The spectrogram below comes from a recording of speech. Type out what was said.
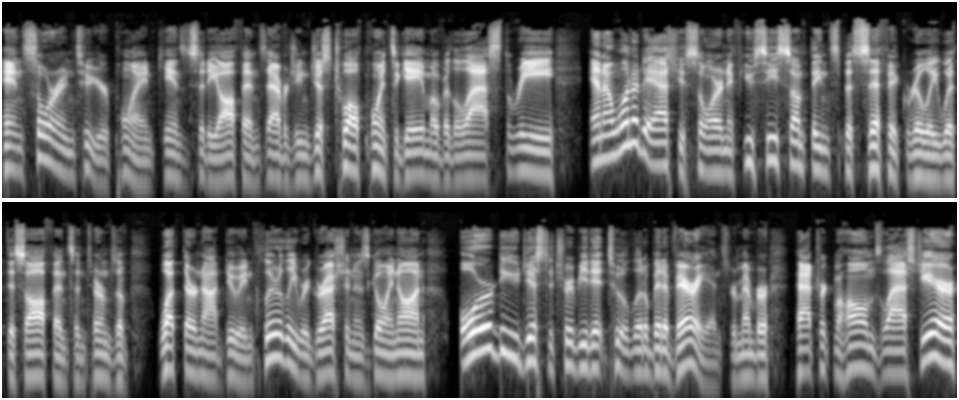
And Soren, to your point, Kansas City offense averaging just 12 points a game over the last three. And I wanted to ask you, Soren, if you see something specific really with this offense in terms of what they're not doing. Clearly, regression is going on. Or do you just attribute it to a little bit of variance? Remember, Patrick Mahomes last year,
